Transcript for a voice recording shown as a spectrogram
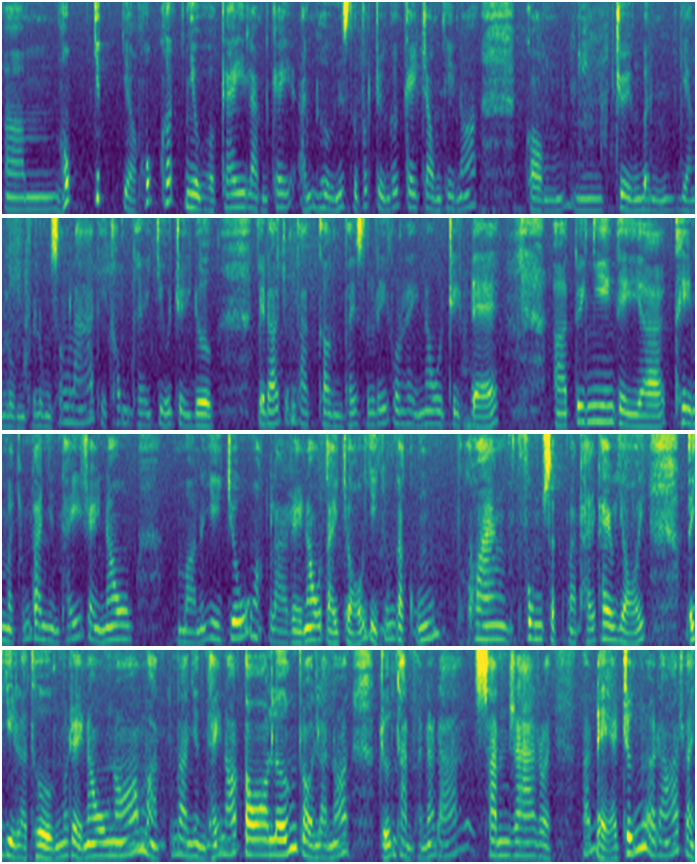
um, hút chích và hút hết nhựa cây làm cây ảnh hưởng đến sự phát triển của cây trồng thì nó còn um, truyền bệnh dạng lùn và lùn xoắn lá thì không thể chữa trị được. Do đó chúng ta cần phải xử lý con rầy nâu triệt để. À, tuy nhiên thì à, khi mà chúng ta nhìn thấy rầy nâu mà nó di trú hoặc là rầy nâu tại chỗ thì chúng ta cũng khoan phun xịt và phải theo dõi. Bởi vì là thường nó rầy nâu nó mà chúng ta nhìn thấy nó to lớn rồi là nó trưởng thành và nó đã sanh ra rồi nó đẻ trứng ở đó rồi.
